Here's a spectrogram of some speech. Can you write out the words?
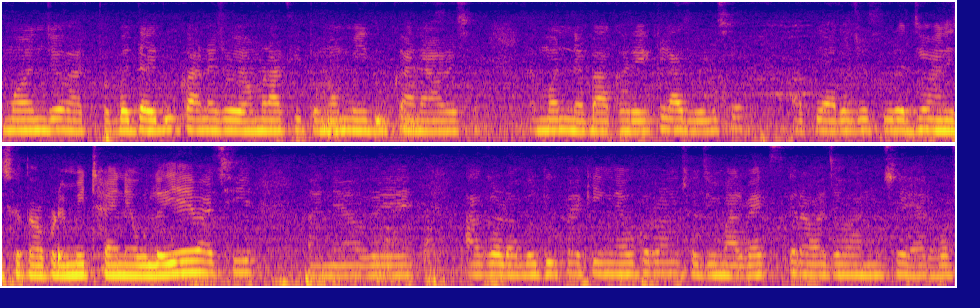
મન જો આજ તો બધાય દુકાને જોઈએ હમણાંથી તો મમ્મી દુકાને આવે છે. મનને બા ઘરે એકલા જ હોય છે. અત્યારે જો સુરત જવાની છે તો આપણે મીઠાઈને એવું લઈ આવ્યા છીએ. અને હવે આગળ બધું પેકિંગ એવું કરવાનું છે. હજી મારે વેક્સ કરાવવા જવાનું છે હેર વોશ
